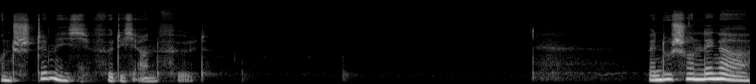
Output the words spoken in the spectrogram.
und stimmig für dich anfühlt. Wenn du schon länger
